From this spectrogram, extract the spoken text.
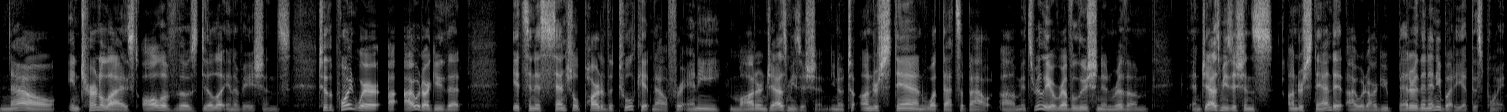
now internalized all of those Dilla innovations to the point where I, would argue that it's an essential part of the toolkit now for any modern jazz musician, you know, to understand what that's about. Um, it's really a revolution in rhythm, and jazz musicians understand it, I would argue, better than anybody at this point.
